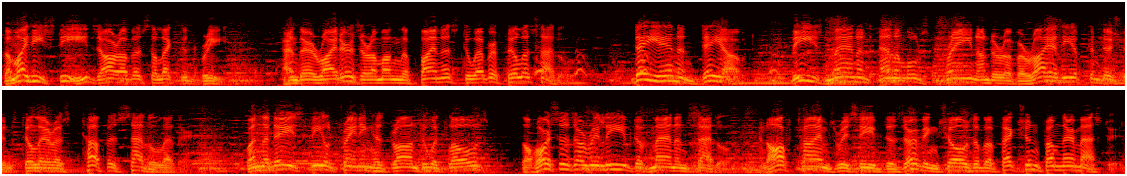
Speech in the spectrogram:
The mighty steeds are of a selected breed, and their riders are among the finest to ever fill a saddle. Day in and day out, these men and animals train under a variety of conditions till they're as tough as saddle leather. When the day's field training has drawn to a close, the horses are relieved of man and saddle, and oft times receive deserving shows of affection from their masters.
